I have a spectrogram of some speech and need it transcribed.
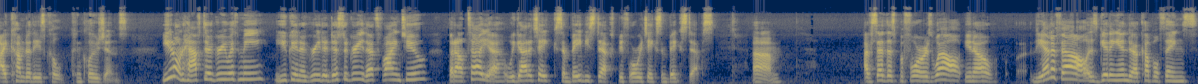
I come to these co- conclusions. You don't have to agree with me. You can agree to disagree. That's fine too. But I'll tell you, we got to take some baby steps before we take some big steps. Um, I've said this before as well. You know, the NFL is getting into a couple things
